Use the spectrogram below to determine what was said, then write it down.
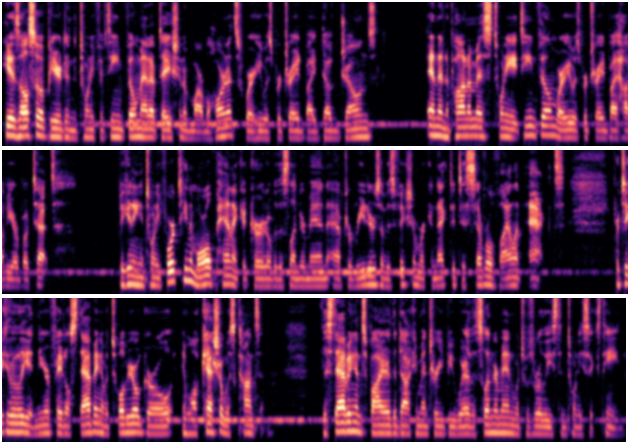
He has also appeared in the 2015 film adaptation of Marble Hornets, where he was portrayed by Doug Jones, and an eponymous 2018 film where he was portrayed by Javier Botet. Beginning in 2014, a moral panic occurred over the Slender Man after readers of his fiction were connected to several violent acts, particularly a near fatal stabbing of a 12 year old girl in Waukesha, Wisconsin. The stabbing inspired the documentary Beware the Slender Man, which was released in 2016.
